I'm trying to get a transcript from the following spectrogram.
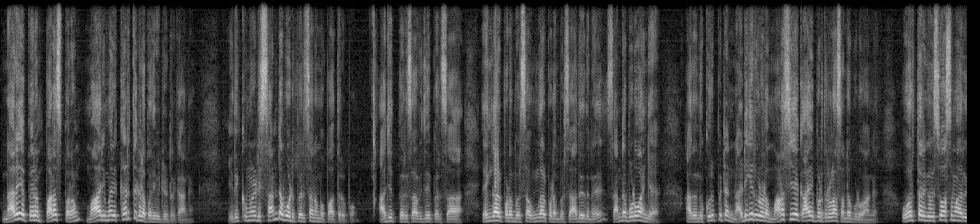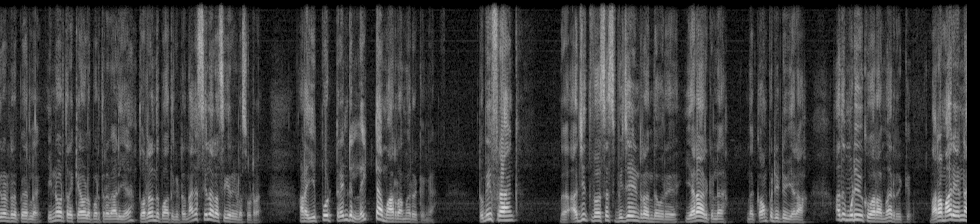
நிறைய பேரும் பரஸ்பரம் மாறி மாறி கருத்துக்களை பதிவிட்டு இருக்காங்க. இதுக்கு முன்னாடி சண்டை போட்டு பெருசாக நம்ம பார்த்துருப்போம். அஜித் பெருசா விஜய் பெருசா எங்கால் படம் பெருசா உங்கால் படம் பெருசா அது இதுன்னு சண்டை போடுவாங்க. அது அந்த குறிப்பிட்ட நடிகர்களோட மனசையே காயப்படுத்துறலாம் சண்டை போடுவாங்க. ஒருத்தருக்கு விசுவாசமாக இருக்கிறன்ற பேரில் இன்னொருத்தரை கேவலப்படுத்துகிற வேலையை தொடர்ந்து பார்த்துக்கிட்டு இருந்தாங்க. சில ரசிகர்களை சொல்கிறேன் ஆனால் இப்போ ட்ரெண்டு லைட்டாக மாறுற மாதிரி இருக்குங்க. டு பி ஃப்ராங்க் இந்த அஜித் வர்சஸ் விஜய்ன்ற அந்த ஒரு எரா இருக்குல்ல இந்த காம்படிட்டிவ் எரா அது முடிவுக்கு வர மாதிரி இருக்குது வர மாதிரி என்ன?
